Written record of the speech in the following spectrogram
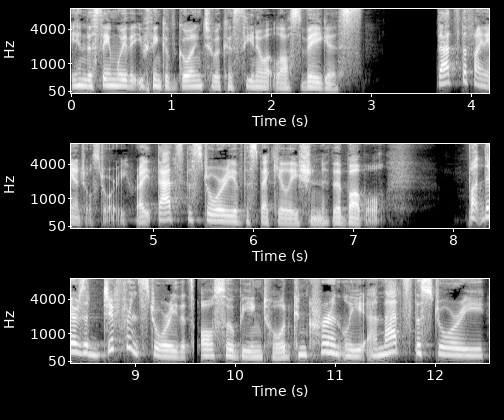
in the same way that you think of going to a casino at Las Vegas. That's the financial story, right? That's the story of the speculation, the bubble. But there's a different story that's also being told concurrently, and that's the story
